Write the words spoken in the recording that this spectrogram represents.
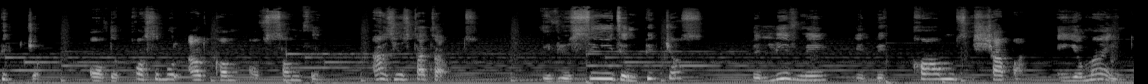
picture of the possible outcome of something as you start out. If you see it in pictures, believe me, it becomes sharper in your mind.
